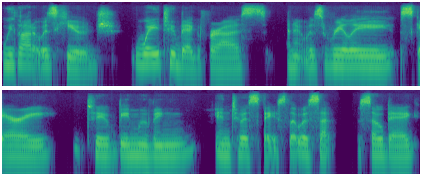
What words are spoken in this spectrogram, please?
we thought it was huge, way too big for us. And it was really scary to be moving into a space that was set, so big.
